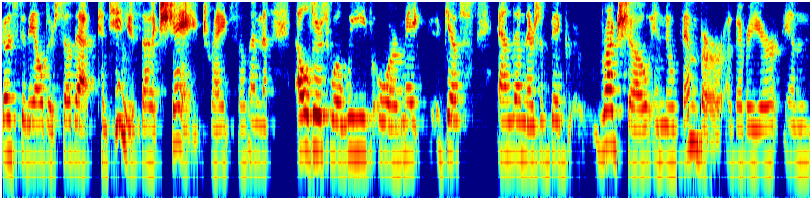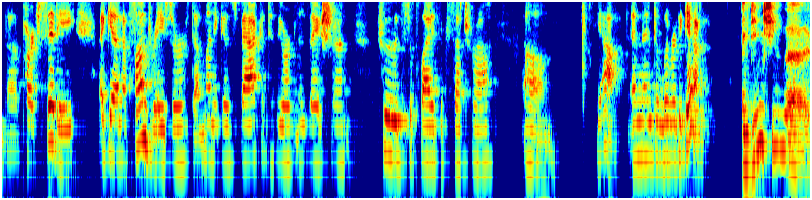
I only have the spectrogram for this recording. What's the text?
goes to the elders. So that continues that exchange, right? So then the elders will weave or make gifts. And then there's a big rug show in November of every year in uh, Park City. Again, a fundraiser. That money goes back into the organization, food, supplies, etc. Um, yeah, and then delivered again. And didn't you, uh,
